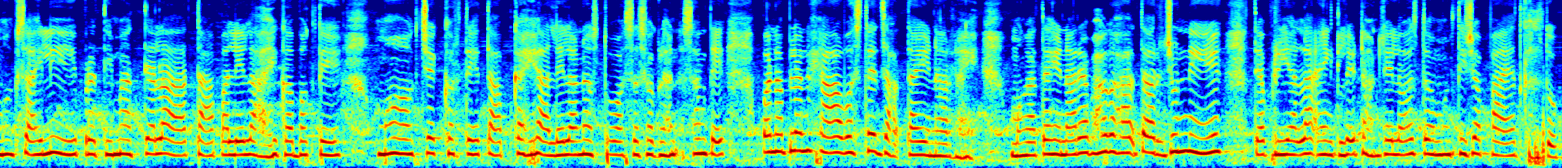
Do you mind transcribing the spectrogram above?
मग सायली प्रतिमात्याला ताप आलेला आहे का बघते? मग चेक करते ताप काही आलेला नसतो असं सगळ्यांना सांगते. पण आपल्याला ह्या अवस्थेत जाता येणार नाही. मग आता येणाऱ्या भागात अर्जुनने त्या प्रियाला अँकलेट आणलेलं असतं मग तिच्या पायात घालतो.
